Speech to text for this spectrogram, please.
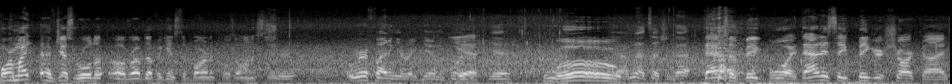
or it might have just rolled up, uh, rubbed up against the barnacles. Honestly. Sure. We were fighting it right there in the corner. Yeah. Yeah. Whoa. Yeah, I'm not touching that. That's a big boy. That is a bigger shark, guys.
